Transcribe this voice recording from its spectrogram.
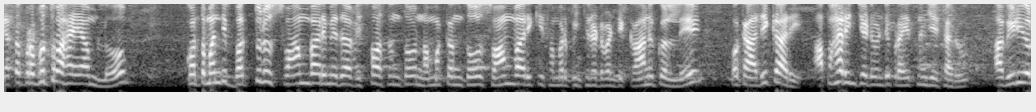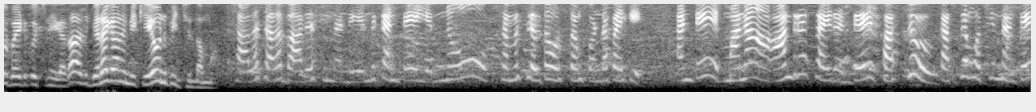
గత ప్రభుత్వ హయాంలో కొంతమంది భక్తులు స్వామివారి మీద విశ్వాసంతో నమ్మకంతో స్వామివారికి సమర్పించినటువంటి కానుకల్ని ఒక అధికారి అపహరించేటువంటి ప్రయత్నం చేశారు. ఆ వీడియోలు బయటకు వచ్చినాయి కదా అది వినగానే మీకు ఏమనిపించిందమ్మా? చాలా చాలా బాధేసిందండి ఎందుకంటే ఎన్నో సమస్యలతో వస్తాం కొండపైకి. అంటే మన ఆంధ్ర సైడ్ అంటే ఫస్ట్ కష్టం వచ్చిందంటే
